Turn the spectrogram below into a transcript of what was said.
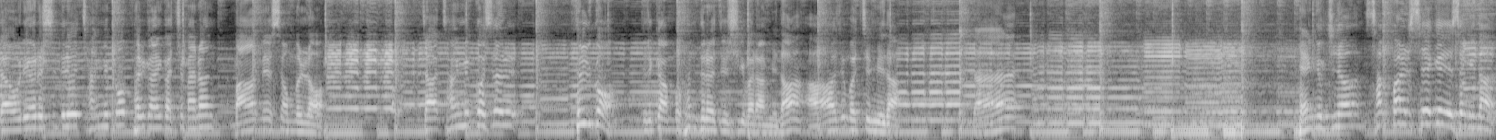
네, 우리 어르신들이 장미꽃 별강이 같지만은 마음의 선물로 자 장미꽃을 들고 이렇게 한번 흔들어 주시기 바랍니다. 아주 멋집니다. 네. 106주년 38 세계 여성의 날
